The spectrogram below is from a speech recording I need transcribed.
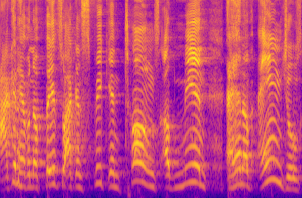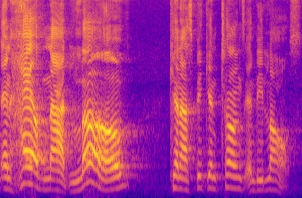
I can have enough faith so I can speak in tongues of men and of angels and have not love. Can I speak in tongues and be lost?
